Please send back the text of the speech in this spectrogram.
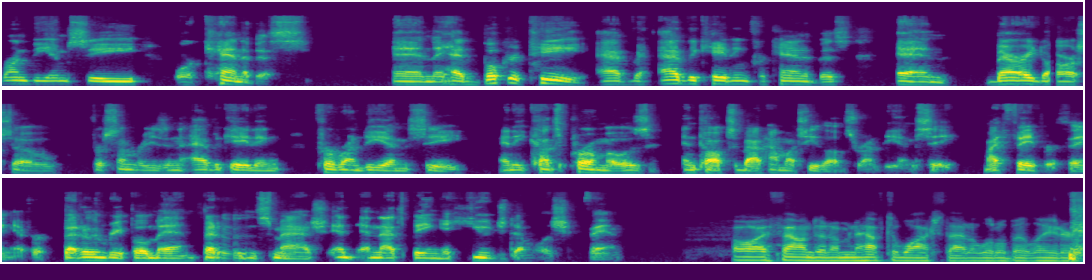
Run DMC or Cannabis and they had Booker T adv- advocating for cannabis and Barry Darsow for some reason advocating for Run DMC. And he cuts promos and talks about how much he loves Run DMC. My favorite thing ever. Better than Repo Man, better than Smash, and, and that's being a huge demolition fan. Oh, I found it. I'm gonna have to watch that a little bit later.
